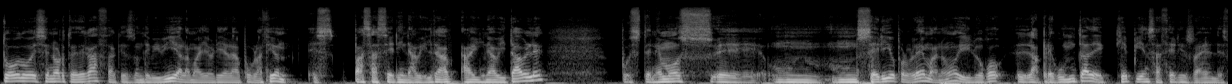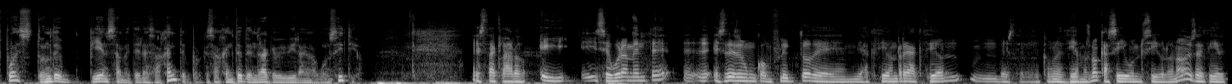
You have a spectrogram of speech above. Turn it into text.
todo ese norte de Gaza, que es donde vivía la mayoría de la población, es, pasa a ser inhabita- a inhabitable, pues tenemos eh, un, un serio problema, ¿no? Y luego la pregunta de qué piensa hacer Israel después, ¿dónde piensa meter a esa gente? Porque esa gente tendrá que vivir en algún sitio. Está claro. Y, y seguramente eh, este es un conflicto de, de acción-reacción desde, como decíamos, ¿no? casi un siglo. ¿no? Es decir,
